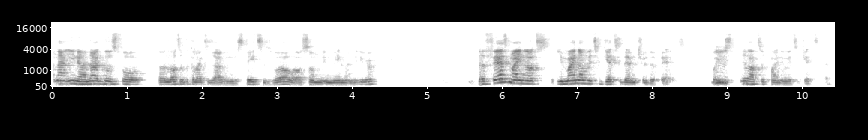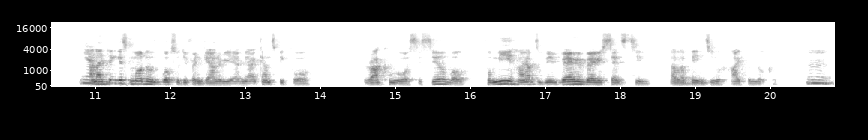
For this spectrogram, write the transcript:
and that, you know, and that goes for a lot of the collectors I have in the states as well, or some in mainland Europe. The fairs might not, you might not be able to get to them through the fairs, but you Mm. still have to find a way to get to them. yeah And I think this model works with different gallery. I mean, I can't speak for Raku or Cecile, but for me, I have to be very, very sensitive about being too hyper local. Mm.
